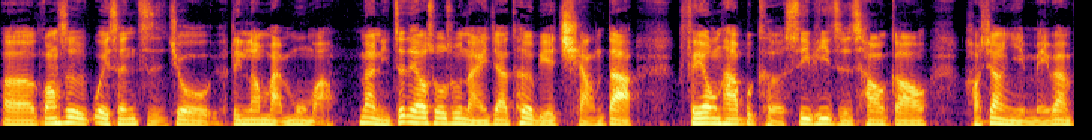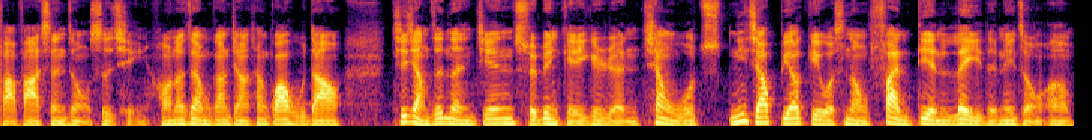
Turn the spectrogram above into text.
呃，光是卫生纸就琳琅满目嘛。那你真的要说出哪一家特别强大，非用它不可，CP 值超高，好像也没办法发生这种事情。好，那在我们刚刚讲像刮胡刀，其实讲真的，你今天随便给一个人，像我，你只要不要给我是那种饭店类的那种，嗯、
